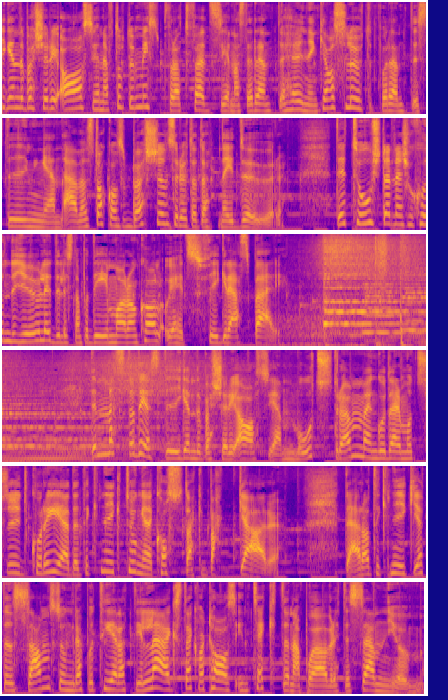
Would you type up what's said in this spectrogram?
stigande börser i Asien efter optimism för att Feds senaste räntehöjning kan vara slutet på räntestigningen. Även Stockholmsbörsen ser ut att öppna i dur. Det är torsdag den 27 juli, du lyssnar på DI Morgonkoll och jag heter Sofie Gräsberg. Det mestadels stigande börser i Asien. Mot strömmen går däremot Sydkorea där tekniktunga Kostak backar. Där har teknikjätten Samsung rapporterat de lägsta kvartalsintäkterna på över ett decennium.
